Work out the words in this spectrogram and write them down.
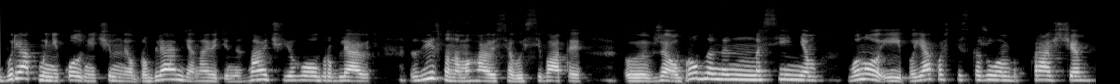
Буряк ми ніколи нічим не обробляємо, я навіть і не знаю, чи його обробляють. Звісно, намагаюся висівати е, вже обробленим насінням, воно і по якості, скажу вам, краще.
